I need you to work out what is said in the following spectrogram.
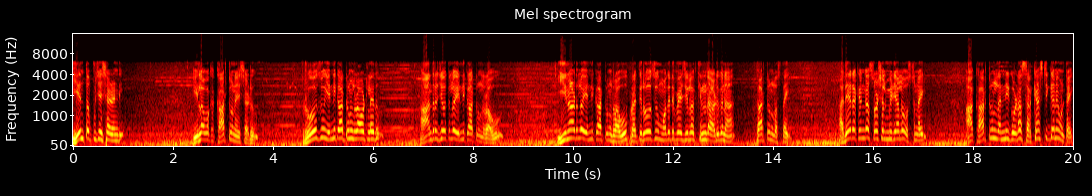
ఏం తప్పు చేశాడండి? ఇలా ఒక కార్టూన్ వేశాడు. రోజు ఎన్ని కార్టూన్లు రావట్లేదు? ఆంధ్రజ్యోతిలో ఎన్ని కార్టూన్లు రావు? ఈనాడులో ఎన్ని కార్టూన్లు రావు? ప్రతిరోజు మొదటి పేజీలో కింద అడుగున కార్టూన్లు వస్తాయి. అదే రకంగా సోషల్ మీడియాలో వస్తున్నాయి. ఆ కార్టూన్లన్నీ కూడా సర్కాస్టిక్గానే ఉంటాయి.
